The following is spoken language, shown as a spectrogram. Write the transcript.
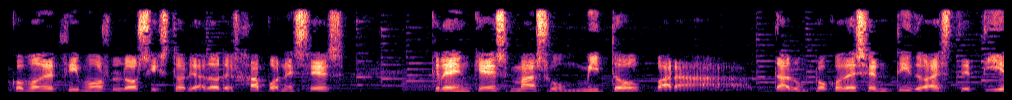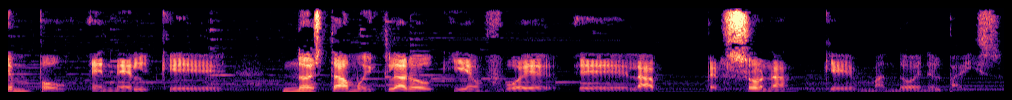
como decimos los historiadores japoneses creen que es más un mito para dar un poco de sentido a este tiempo en el que no está muy claro quién fue eh, la persona que mandó en el país.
